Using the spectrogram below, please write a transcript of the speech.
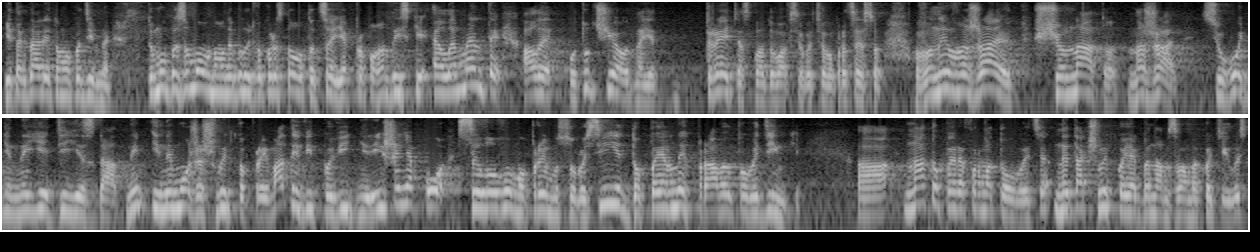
і так далі, і тому подібне. Тому безумовно вони будуть використовувати це як пропагандистські елементи. Але отут ще одна є. Третя складова всього цього процесу. Вони вважають, що НАТО, на жаль, сьогодні не є дієздатним і не може швидко приймати відповідні рішення по силовому примусу Росії до певних правил поведінки. НАТО переформатовується не так швидко, як би нам з вами хотілося,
